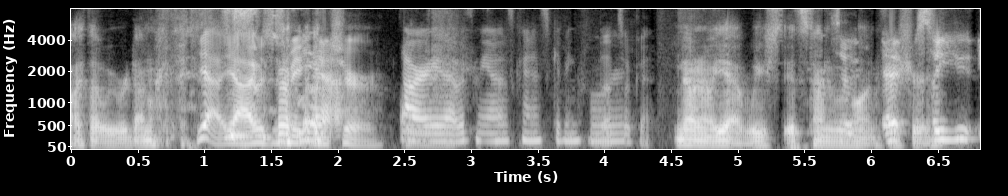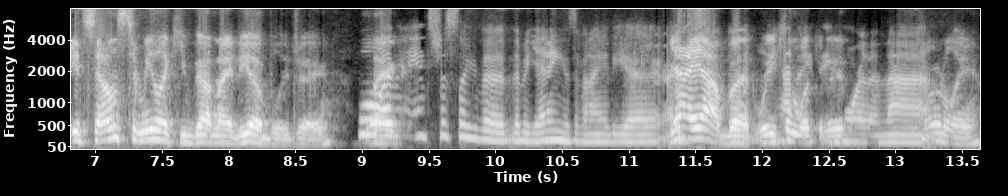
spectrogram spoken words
I thought we were done with it. Yeah, yeah, I was just making Yeah. sure. Sorry, that was me. I was kind of skipping forward. That's okay. No, no, yeah, we it's time to So, move on for uh, sure. so you it sounds to me like you've got an idea, Blue Jay. Well, like, I mean, it's just like the the beginnings of an idea. Yeah, yeah, but we can look at it. more than that. Totally.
